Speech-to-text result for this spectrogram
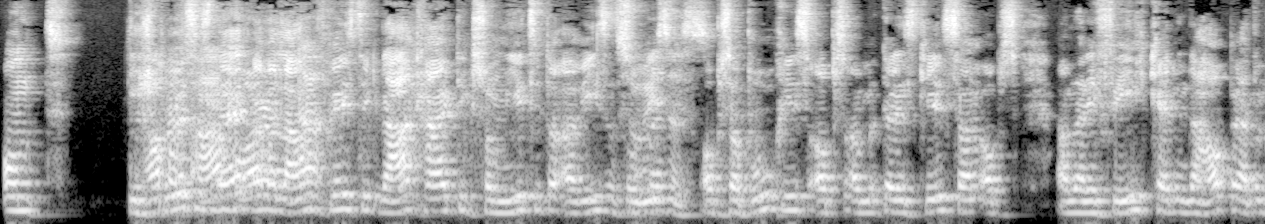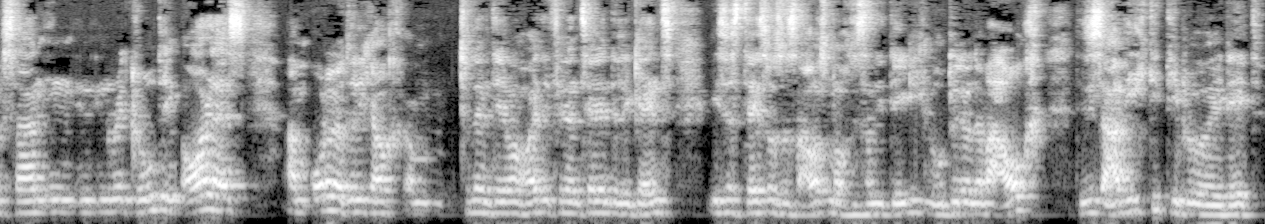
und ich spüre es nicht, aber langfristig, ja. nachhaltig summiert sich da ein Riesensumme. So. Ob es ein Buch ist, ob es um, deine Skills sind, ob es um, deine Fähigkeiten in der Hauptberatung sind, in, in, in Recruiting, alles. Um, oder natürlich auch um, zu dem Thema heute finanzielle Intelligenz, ist es das, was es ausmacht. Das sind die täglichen Routinen. Aber auch, das ist auch wichtig, die Priorität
